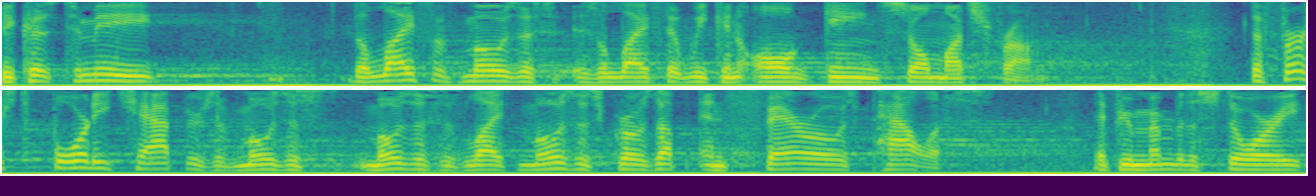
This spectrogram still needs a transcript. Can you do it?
because to me, the life of Moses is a life that we can all gain so much from. The first 40 chapters of Moses' Moses' life, Moses grows up in Pharaoh's palace. If you remember the story,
